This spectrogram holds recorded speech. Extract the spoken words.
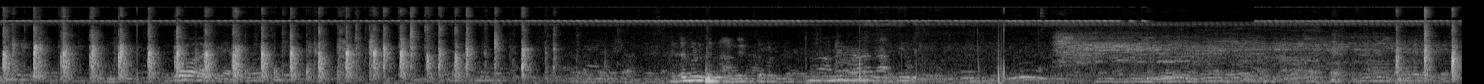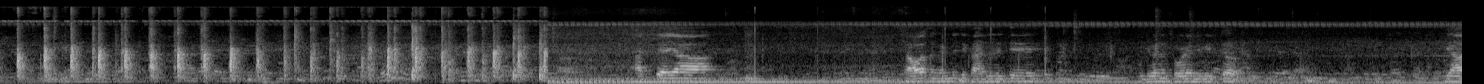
लेट आजच्या या छावा संघटनेचे कार्यालयाचे उद्घाटन सोहळ्यानिमित्त या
